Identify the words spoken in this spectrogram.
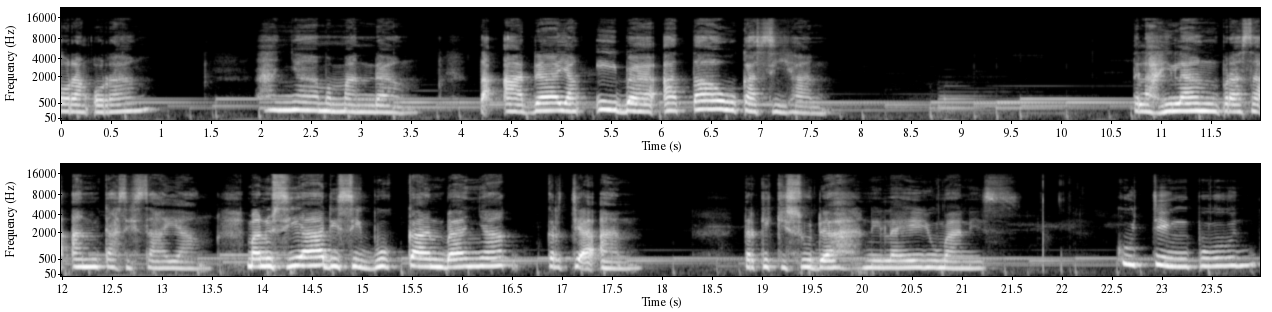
Orang-orang hanya memandang, tak ada yang iba atau kasihan. Telah hilang perasaan kasih sayang. Manusia disibukkan banyak kerjaan terkikis sudah nilai humanis. Kucing pun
